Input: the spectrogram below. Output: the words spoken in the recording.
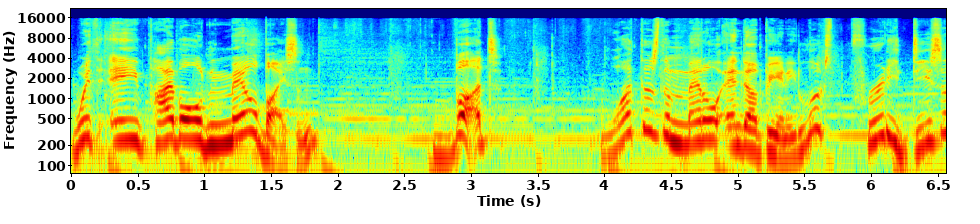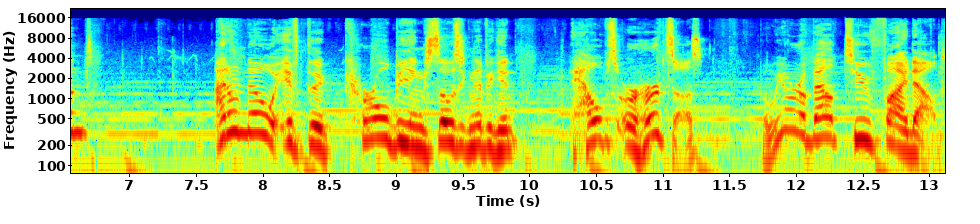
with a piebald male bison, but what does the medal end up being? He looks pretty decent. I don't know if the curl being so significant helps or hurts us, but we are about to find out.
